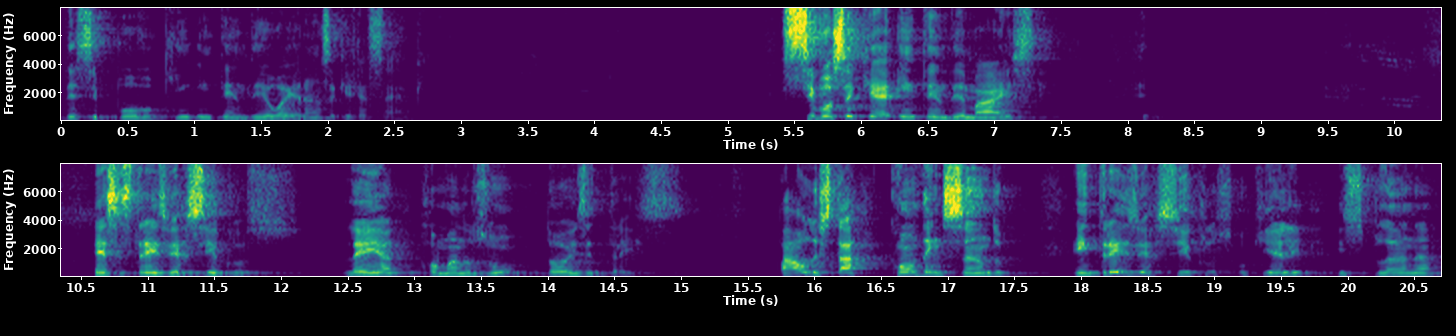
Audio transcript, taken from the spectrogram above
desse povo que entendeu a herança que recebe. Se você quer entender mais esses três versículos, leia Romanos 1, 2 e 3. Paulo está condensando em três versículos o que ele explana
